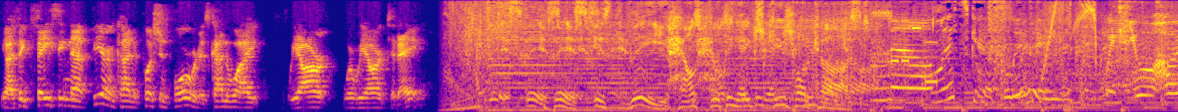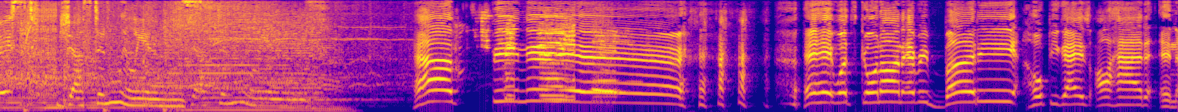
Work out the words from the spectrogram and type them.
you know, I think facing that fear and kind of pushing forward is kind of why we are where we are today. This, this, this is the House Flipping HQ podcast. Now let's get flipping with your host, Justin Williams. Justin Williams. Happy New Year! hey, hey, what's going on, everybody? Hope you guys all had an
